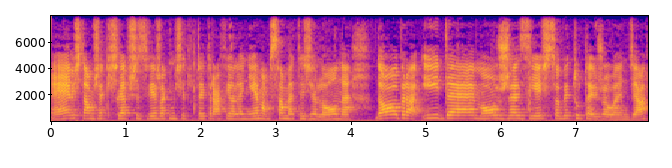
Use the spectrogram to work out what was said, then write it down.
E, myślałam, że jakiś lepszy zwierzak mi się tutaj trafi, ale nie, mam same te zielone. Dobra, idę, może zjeść sobie tutaj żołędzia.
